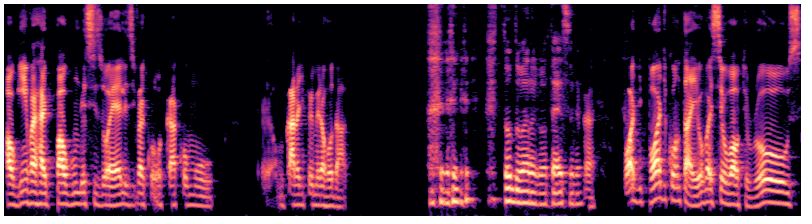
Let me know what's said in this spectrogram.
alguém vai hypar algum desses OLs e vai colocar como uh, um cara de primeira rodada. Todo ano acontece, né? É. Pode, pode contar aí, ou vai ser o Walter Rose,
